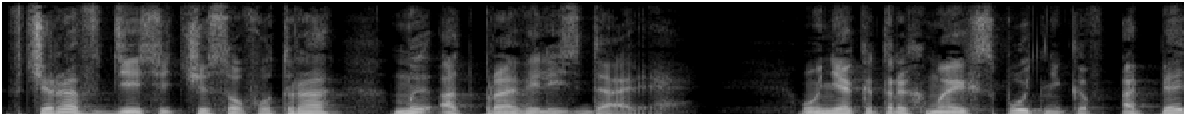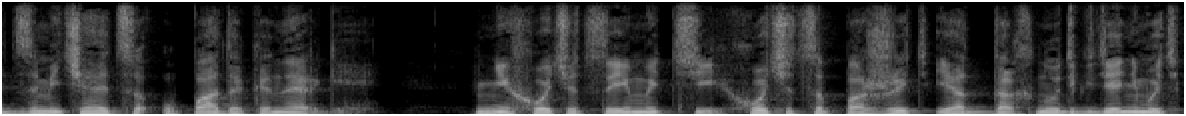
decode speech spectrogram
Вчера в 10 часов утра мы отправились далее. У некоторых моих спутников опять замечается упадок энергии. Не хочется им идти, хочется пожить и отдохнуть где-нибудь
